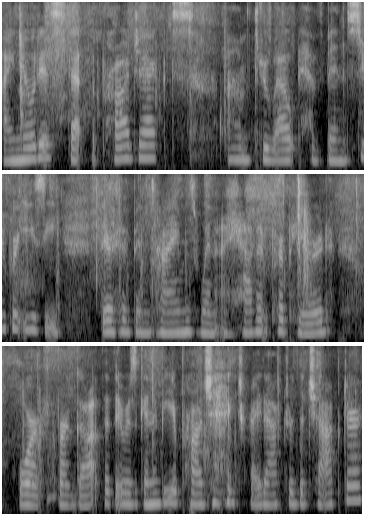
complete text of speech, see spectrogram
I noticed that the projects um, throughout have been super easy. There have been times when I haven't prepared or forgot that there was going to be a project right after the chapter,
